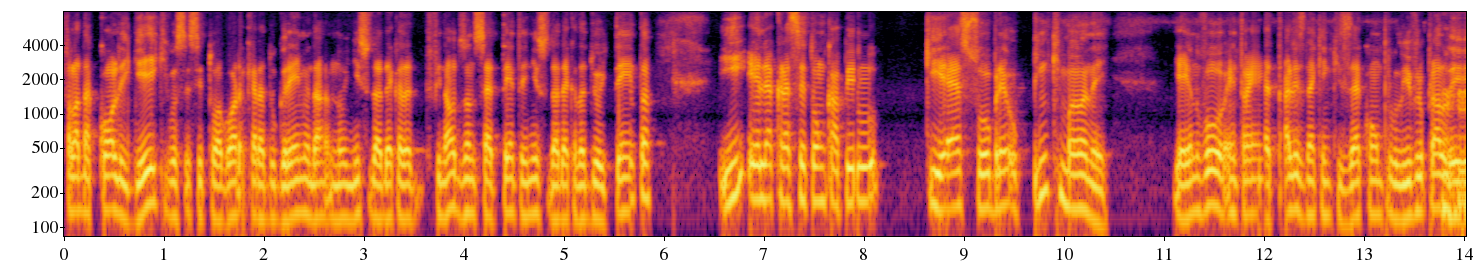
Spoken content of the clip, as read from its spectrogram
fala da Cole Gay, que você citou agora, que era do Grêmio da, no início da década, final dos anos 70, início da década de 80. E ele acrescentou um capítulo que é sobre o Pink Money. E aí eu não vou entrar em detalhes, né? Quem quiser compra o livro para ler.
